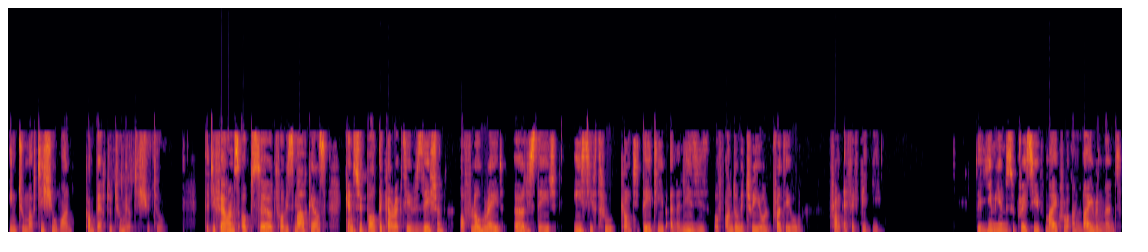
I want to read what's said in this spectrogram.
in tumor tissue 1 compared to tumor tissue 2. The difference observed for these markers can support the characterization of low-grade, early-stage EC through quantitative analysis of endometrial proteome from FFPE. The immune suppressive microenvironment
